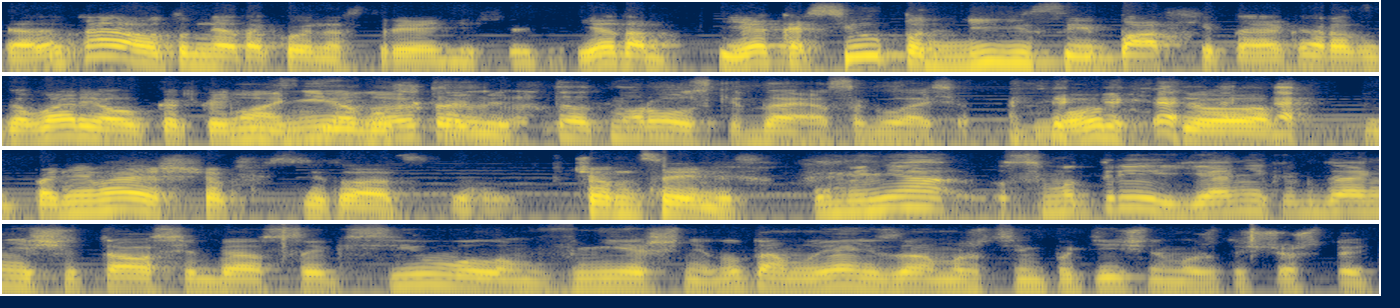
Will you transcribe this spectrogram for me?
Я, а вот у меня такое настроение сегодня. Я там, я косил под Бивиса и Батхита, я разговаривал, как они а, с нет, девушками. Ну это, это отморозки, да, я согласен. Вот все. Понимаешь, что ситуация? В чем цемис? У меня, смотри, я никогда не считал себя секс-символом внешне. Ну там, ну я не знаю, может симпатичный, может еще что-то,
